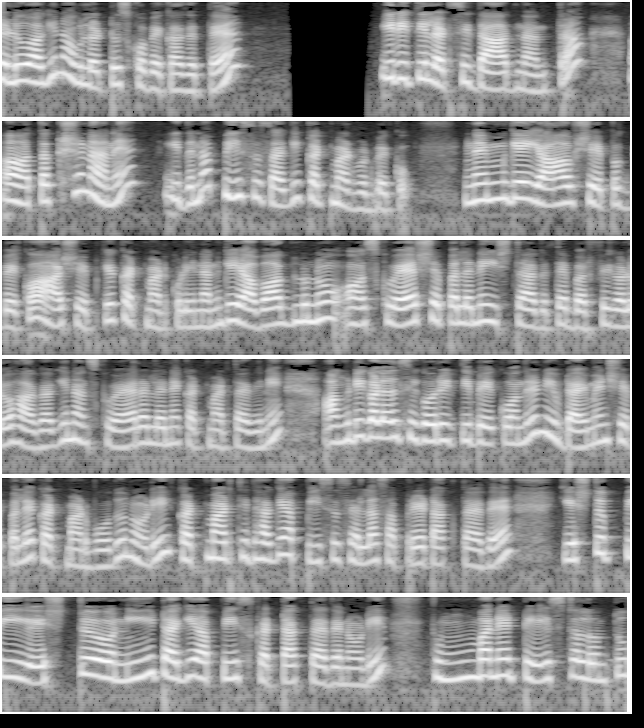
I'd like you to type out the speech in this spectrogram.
ತೆಳುವಾಗಿ ನಾವು ಲಟ್ಟಿಸ್ಕೋಬೇಕಾಗತ್ತೆ ಈ ರೀತಿ ಲಟ್ಸಿದ್ದಾದ ನಂತರ ತಕ್ಷಣವೇ ಇದನ್ನು ಪೀಸಸ್ ಆಗಿ ಕಟ್ ಮಾಡಿಬಿಡ್ಬೇಕು. ನಿಮಗೆ ಯಾವ ಶೇಪಿಗೆ ಬೇಕೋ ಆ ಶೇಪ್ಗೆ ಕಟ್ ಮಾಡ್ಕೊಳ್ಳಿ. ನನಗೆ ಯಾವಾಗ್ಲೂ ಸ್ಕ್ವೇರ್ ಶೇಪಲ್ಲೇ ಇಷ್ಟ ಆಗುತ್ತೆ ಬರ್ಫಿಗಳು. ಹಾಗಾಗಿ ನಾನು ಸ್ಕ್ವೇರಲ್ಲೇ ಕಟ್ ಮಾಡ್ತಾ ಇದ್ದೀನಿ. ಅಂಗಡಿಗಳಲ್ಲಿ ಸಿಗೋ ರೀತಿ ಬೇಕು ಅಂದರೆ ನೀವು ಡೈಮಂಡ್ ಶೇಪಲ್ಲೇ ಕಟ್ ಮಾಡ್ಬೋದು. ನೋಡಿ ಕಟ್ ಮಾಡ್ತಿದ್ದ ಹಾಗೆ ಆ ಪೀಸಸ್ ಎಲ್ಲ ಸಪ್ರೇಟ್ ಆಗ್ತಾ ಇದೆ. ಎಷ್ಟು ಪೀ, ಎಷ್ಟು ನೀಟಾಗಿ ಆ ಪೀಸ್ ಕಟ್ ಆಗ್ತಾ ಇದೆ ನೋಡಿ. ತುಂಬಾ ಟೇಸ್ಟಲ್ಲಂತೂ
